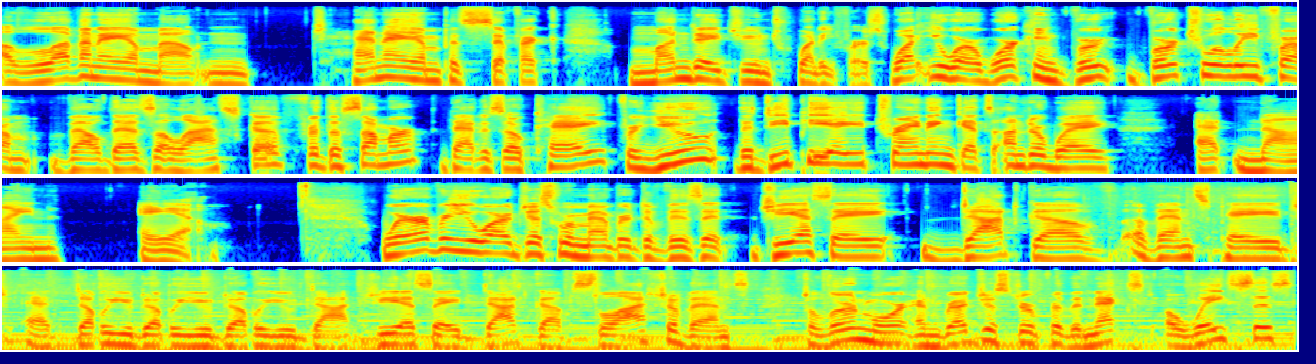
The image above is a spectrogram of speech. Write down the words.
11 a.m. Mountain, 10 a.m. Pacific, Monday, June 21st. What you are working vir- virtually from Valdez, Alaska for the summer, that is okay. For you, the DPA training gets underway at 9 a.m. Wherever you are, just remember to visit gsa.gov events page at www.gsa.gov slash events to learn more and register for the next Oasis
